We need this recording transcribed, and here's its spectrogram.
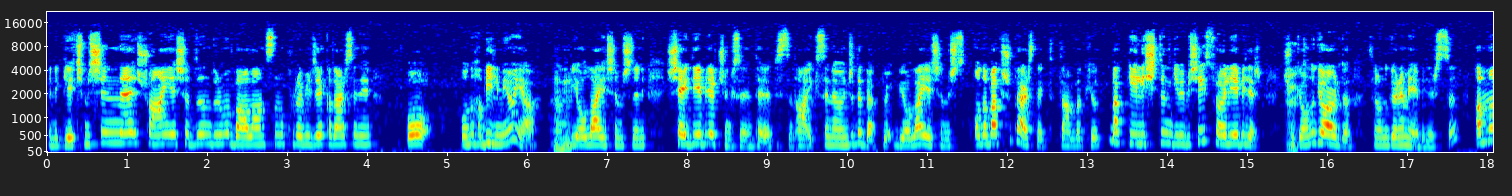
hani geçmişinle şu an yaşadığın durumu bağlantısını kurabilecek kadar seni o onu bilmiyor ya. Yani Hı hı. bir olay yaşamışsın. Hani şey diyebilir çünkü senin terapistin. Aa iki sene önce de bak bir, olay yaşamıştın. Ona bak şu perspektiften bakıyordun. Bak geliştin gibi bir şey söyleyebilir. Çünkü Evet. onu gördü. Sen onu göremeyebilirsin. Ama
